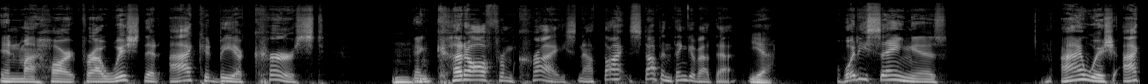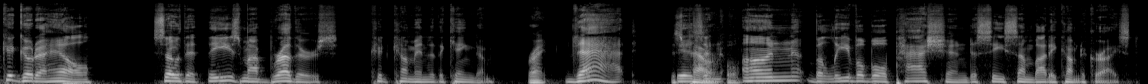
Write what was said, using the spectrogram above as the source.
in my heart, for I wish that I could be accursed and cut off from Christ. Now, th- stop and think about that. Yeah. What he's saying is, I wish I could go to hell so that these, my brothers, could come into the kingdom. Right. That is powerful. an unbelievable passion to see somebody come to Christ.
